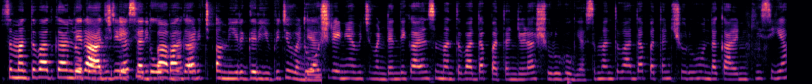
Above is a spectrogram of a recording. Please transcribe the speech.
ਸਮੰਤਵਾਦ ਕਾਰਨ ਲੋਕਾਂ ਰਾਜ ਜਿਹੜਾ ਸੀ ਦੋ ਭਾਗਾਂ ਵਿੱਚ ਅਮੀਰ ਗਰੀਬ ਵਿੱਚ ਵੰਡਿਆ। ਦੋ ਸ਼੍ਰੇਣੀਆਂ ਵਿੱਚ ਵੰਡਣ ਦੇ ਕਾਰਨ ਸਮੰਤਵਾਦ ਦਾ ਪਤਨ ਜਿਹੜਾ ਸ਼ੁਰੂ ਹੋ ਗਿਆ। ਸਮੰਤਵਾਦ ਦਾ ਪਤਨ ਸ਼ੁਰੂ ਹੋਣ ਦਾ ਕਾਰਨ ਕੀ ਸੀਗਾ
